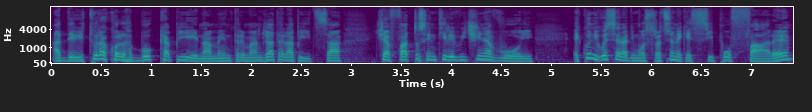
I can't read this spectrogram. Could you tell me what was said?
addirittura con la bocca piena mentre mangiate la pizza, ci ha fatto sentire vicini a voi. E quindi questa è la dimostrazione che si può fare.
